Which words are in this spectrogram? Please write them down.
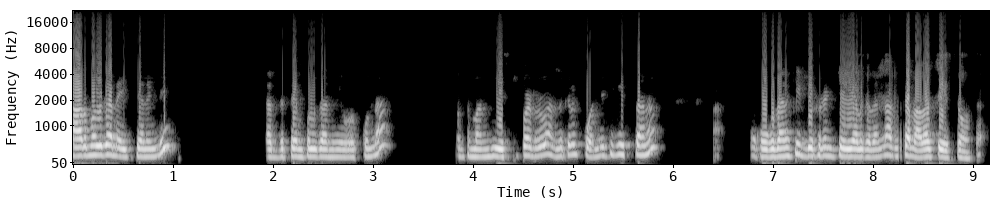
నార్మల్గానే ఇచ్చానండి. పెద్ద టెంపుల్ కానీ ఇవ్వకుండా కొంతమంది ఇష్టపడరు అందుకని కొన్నిటికి ఇస్తాను. ఒక్కొక్కదానికి డిఫరెంట్ చేయాలి కదండి అందుకని అలా చేస్తూ ఉంటాను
